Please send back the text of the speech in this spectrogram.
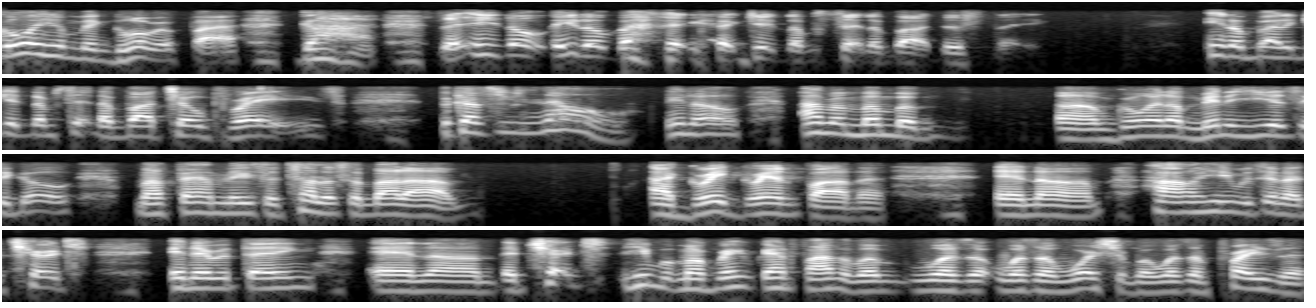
Go ahead and glorify God. So ain't, no, ain't nobody getting upset about this thing. Ain't nobody getting upset about your praise because you know, you know. I remember um, growing up many years ago, my family used to tell us about our our great grandfather and um, how he was in a church and everything. And um, the church, he my great grandfather was was a, was a worshiper, was a praiser,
